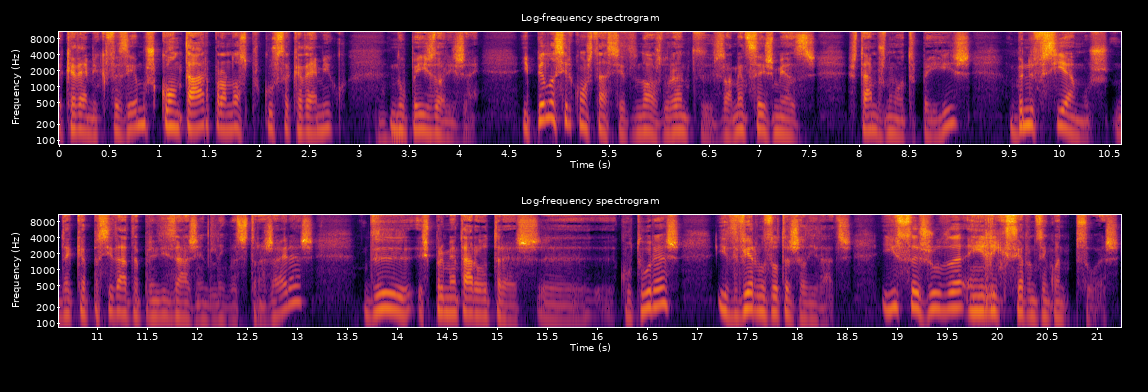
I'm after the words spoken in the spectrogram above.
académico que fazemos contar para o nosso percurso académico uhum. no país de origem. E pela circunstância de nós, durante geralmente seis meses, estamos num outro país, beneficiamos da capacidade de aprendizagem de línguas estrangeiras, de experimentar outras uh, culturas e de vermos outras realidades. E isso ajuda a enriquecer-nos enquanto pessoas.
